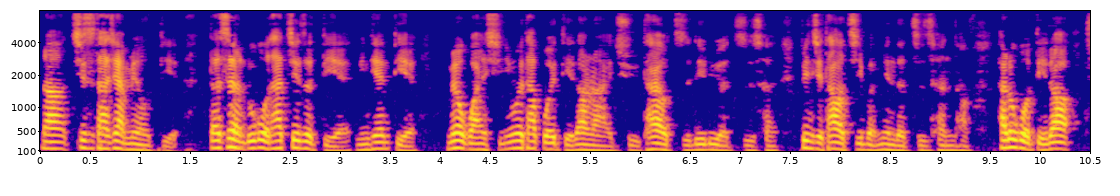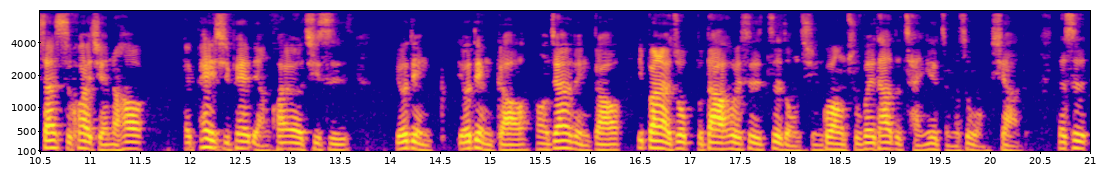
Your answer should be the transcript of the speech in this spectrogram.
那其实它现在没有跌，但是如果它接着跌，明天跌没有关系，因为它不会跌到哪里去，它有殖利率的支撑，并且它有基本面的支撑哈。它如果跌到三十块钱，然后诶配息配两块二，其实有点有点高哦，这样有点高。一般来说不大会是这种情况，除非它的产业整个是往下的。但是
